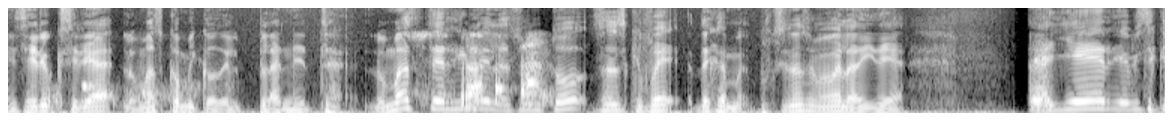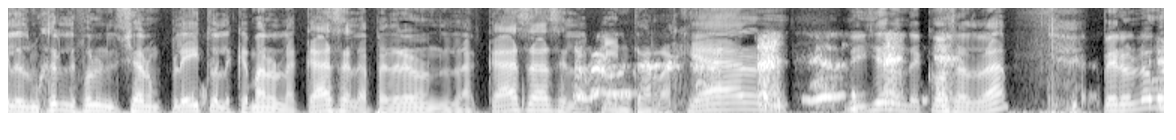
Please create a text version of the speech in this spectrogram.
en serio que sería lo más cómico del planeta. Lo más terrible del asunto, ¿sabes qué fue? Déjame, porque si no se me va la idea. Ayer ya viste que las mujeres le fueron a echar un pleito, le quemaron la casa, le apedraron la casa, se la pintarrajearon, le, le hicieron de cosas, ¿verdad? Pero luego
